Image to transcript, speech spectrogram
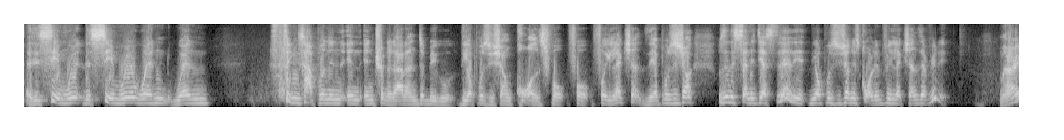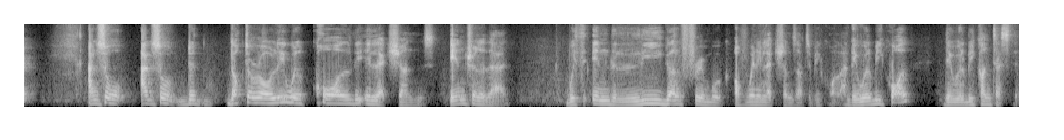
The same way, the same way when when things happen in, in, in Trinidad and Tobago, the opposition calls for, for, for elections. The opposition was in the Senate yesterday. The, the opposition is calling for elections every day. All right? And so and so the, Dr. Rowley will call the elections in Trinidad within the legal framework of when elections are to be called. And they will be called, they will be contested.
